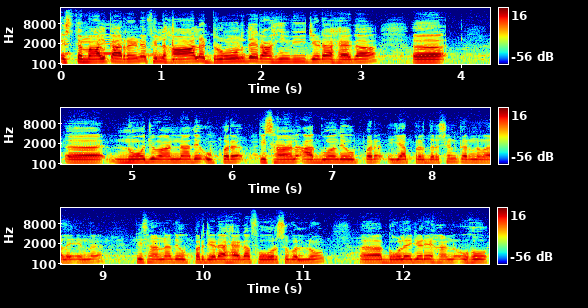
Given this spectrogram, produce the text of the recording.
ਇਸਤੇਮਾਲ ਕਰ ਰਹੇ ਨੇ। ਫਿਲਹਾਲ ਡਰੋਨ ਦੇ ਰਾਹੀਂ ਵੀ ਜਿਹੜਾ ਹੈਗਾ ਨੌਜਵਾਨਾਂ ਦੇ ਉੱਪਰ, ਕਿਸਾਨ ਆਗੂਆਂ ਦੇ ਉੱਪਰ ਜਾਂ ਪ੍ਰਦਰਸ਼ਨ ਕਰਨ ਵਾਲੇ ਇਹਨਾਂ ਕਿਸਾਨਾਂ ਦੇ ਉੱਪਰ ਜਿਹੜਾ ਹੈਗਾ ਫੋਰਸ ਵੱਲੋਂ ਗੋਲੇ ਜਿਹੜੇ ਹਨ ਉਹ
